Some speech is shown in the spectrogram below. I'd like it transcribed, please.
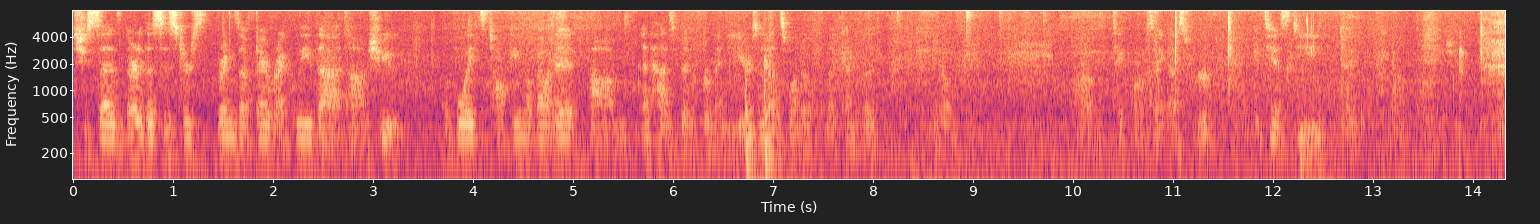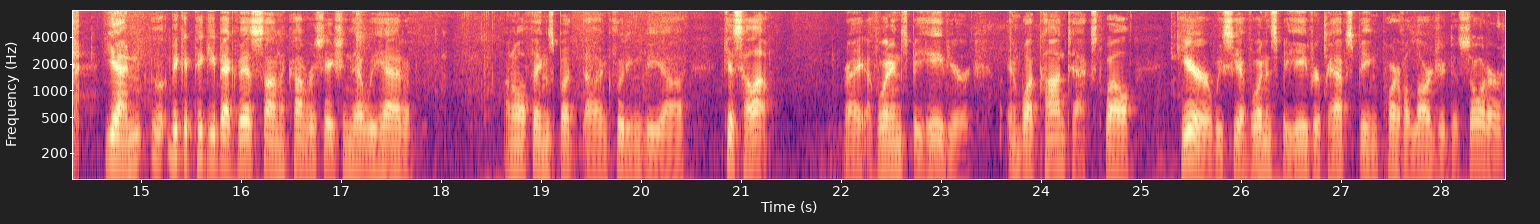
she says, or the sister brings up directly that um, she avoids talking about it um, and has been for many years, and that's one of like kind of the, you know, um, take marks, I guess, for PTSD type. Yeah, and we could piggyback this on a conversation that we had of, on all things, but uh, including the uh, kiss hello, right? Avoidance behavior. In what context? Well, here we see avoidance behavior perhaps being part of a larger disorder.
